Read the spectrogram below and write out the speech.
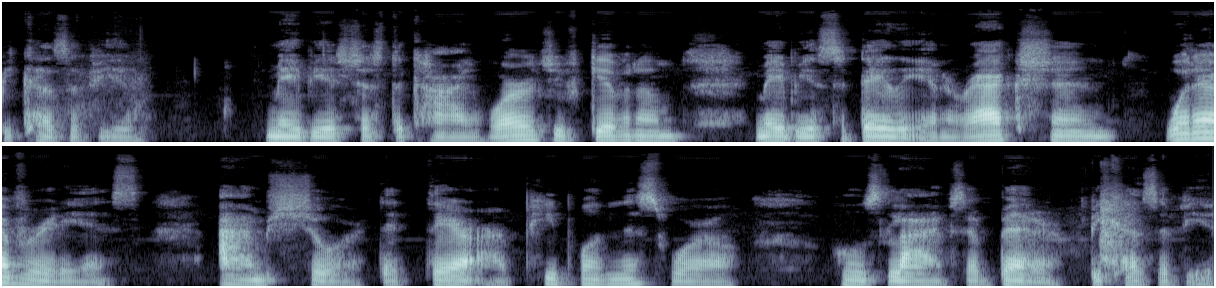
because of you. Maybe it's just a kind word you've given them, maybe it's a daily interaction, whatever it is. I'm sure that there are people in this world whose lives are better because of you.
